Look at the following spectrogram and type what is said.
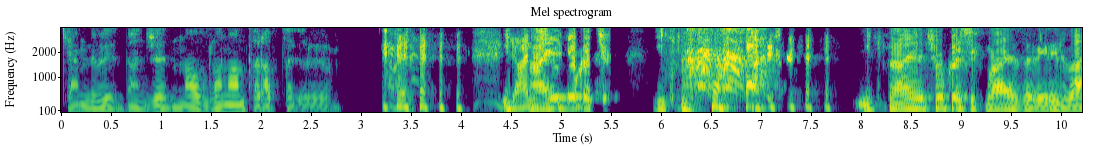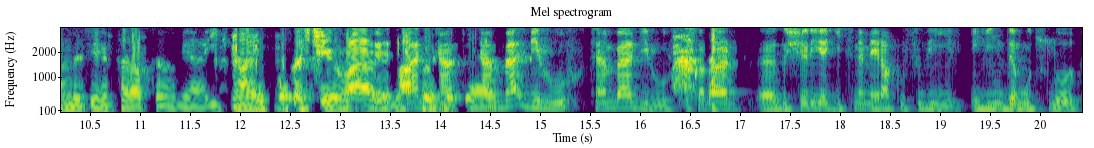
kendimi bence nazlanan tarafta görüyorum. yani işte çok açık. İkna İknaya çok açık maalesef Eril ben de senin taraftanım ya. İknaya çok açığım abi. Evet, yani tem, tembel bir ruh, tembel bir ruh. O kadar e, dışarıya gitme meraklısı değil. Evinde mutlu,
